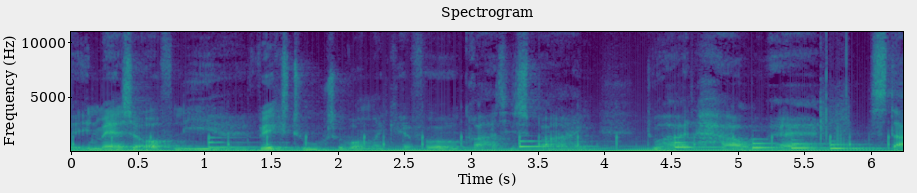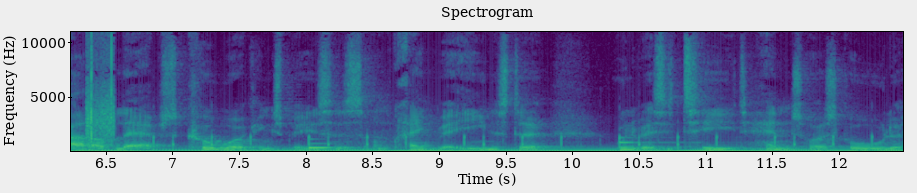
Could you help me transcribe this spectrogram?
øh, en masse offentlige øh, væksthuse, hvor man kan få gratis sparring. Du har et hav af startup labs, coworking spaces omkring hver eneste universitet, handelshøjskole,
